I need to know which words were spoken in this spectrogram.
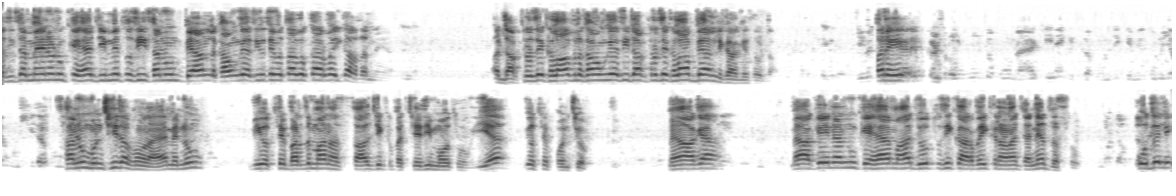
ਅਸੀਂ ਤਾਂ, ਮੈਂ ਇਹਨਾਂ ਨੂੰ ਕਿਹਾ, ਜਿਵੇਂ ਤੁਸੀਂ ਸਾਨੂੰ ਬਿਆਨ ਲਿਖਾਓਗੇ, ਅਸੀਂ ਉਹਦੇ ਮੁਤਾਬਕ ਕਾਰਵਾਈ ਕਰ ਦਿੰਦੇ ਹਾਂ। ਡਾਕਟਰ ਦੇ ਖਿਲਾਫ ਲਿਖਾਓਗੇ, ਅਸੀਂ ਡਾਕਟਰ ਦੇ ਖਿਲਾਫ ਬਿਆਨ ਲਿਖਾਂਗੇ ਤੁਹਾਡਾ। ਪਰ ਇਹ ਕੰਟਰੋਲ ਰੂਮ ਤੋਂ ਫੋਨ ਆਇਆ ਕਿਹਨੇ ਕੀਤਾ ਫੋਨ ਜੀ ਕਿਵੇਂ ਤੁਹਾਨੂੰ ਜਾਂ ਮੁਨਸ਼ੀ ਦਾ phone ਸਾਨੂੰ ਮੁੰਸ਼ੀ ਦਾ ਫੋਨ ਆਇਆ ਮੈਨੂੰ ਵੀ ਉੱਥੇ ਵਰਧਮਾਨ ਹਸਪਤਾਲ 'ਚ ਇੱਕ ਬੱਚੇ ਦੀ ਮੌਤ ਹੋ ਗਈ ਹੈ, ਵੀ ਉੱਥੇ ਪਹੁੰਚੋ। ਮੈਂ ਆ ਗਿਆ। ਮੈਂ ਆ ਕੇ ਇਹਨਾਂ ਨੂੰ ਕਿਹਾ, ਮੈਂ ਜੋ ਤੁਸੀਂ ਕਾਰਵਾਈ ਕਰਾਉਣਾ ਚਾਹੁੰਦੇ ਹੋ, ਦੱਸੋ। ਉਹਦੇ ਲਈ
